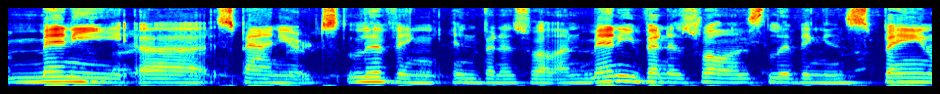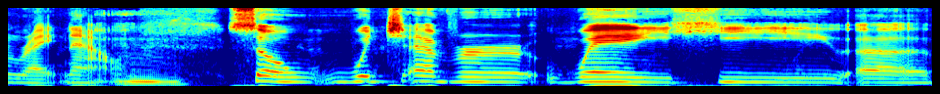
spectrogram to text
many uh, Spaniards living in Venezuela and many Venezuelans living in Spain right now. So, whichever way he uh,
